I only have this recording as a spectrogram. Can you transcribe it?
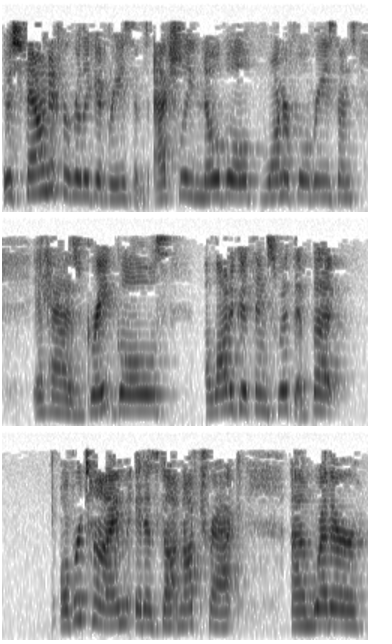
It was founded for really good reasons, actually noble, wonderful reasons. It has great goals, a lot of good things with it, but over time, it has gotten off track. Um, whether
